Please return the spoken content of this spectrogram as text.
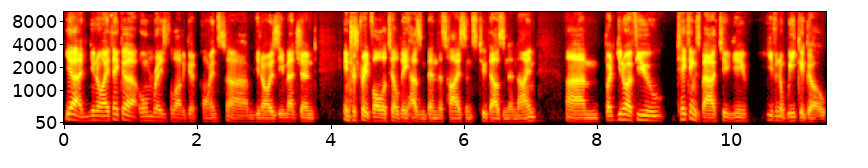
Yeah, you know, I think uh, Om raised a lot of good points. Um, you know, as he mentioned, interest rate volatility hasn't been this high since 2009. Um, but you know, if you take things back to you, even a week ago,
